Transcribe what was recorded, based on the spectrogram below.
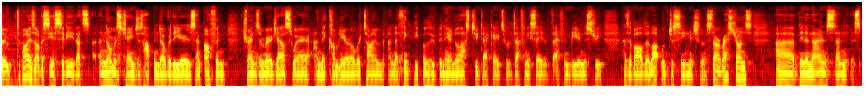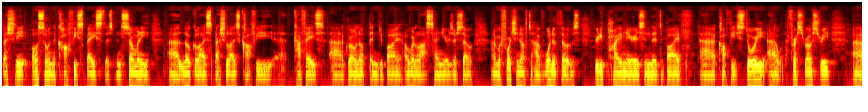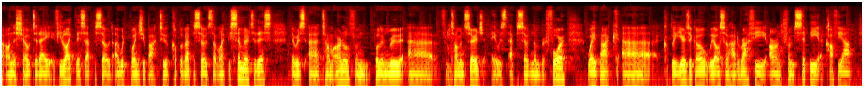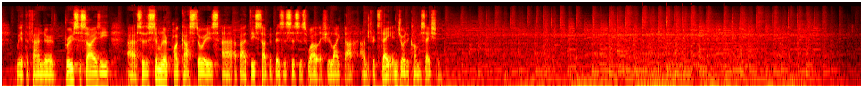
So Dubai is obviously a city that's enormous change has happened over the years, and often trends emerge elsewhere and they come here over time. And I think people who've been here in the last two decades will definitely say that the F and B industry has evolved a lot. We've just seen Michelin star restaurants uh, been announced, and especially also in the coffee space, there's been so many uh, localized, specialized coffee uh, cafes uh, grown up in Dubai over the last 10 years or so. And we're fortunate enough to have one of those really pioneers in the Dubai uh, coffee story, uh, with the first roastery uh, on the show today. If you like this episode, I would point you back to a couple of episodes that might be similar to this. There was uh, Tom Arnold from Bull and Roo, uh, from Tom and Serg. It was episode number four, way back uh, a couple of years ago. We also had Rafi on from Sippy, a coffee app. We had the founder of Brew Society. Uh, so there's similar podcast stories uh, about these type of businesses as well, if you like that. And for today, enjoy the conversation.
